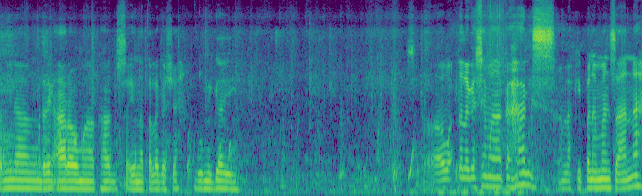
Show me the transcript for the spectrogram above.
kaninang madaling araw mga kahags, ayun na talaga siya. Bumigay. So, awa talaga siya mga kahags. Ang laki pa naman sana.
